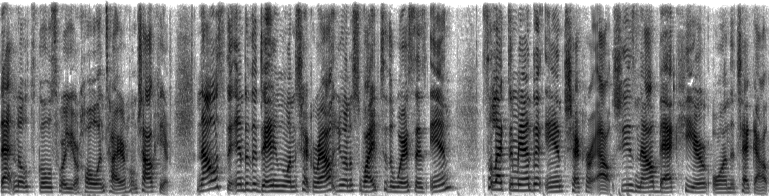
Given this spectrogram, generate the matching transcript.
that note goes for your whole entire home child care. Now it's the end of the day and we want to check her out. You're going to swipe to the where it says in, select Amanda and check her out. She is now back here on the checkout.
